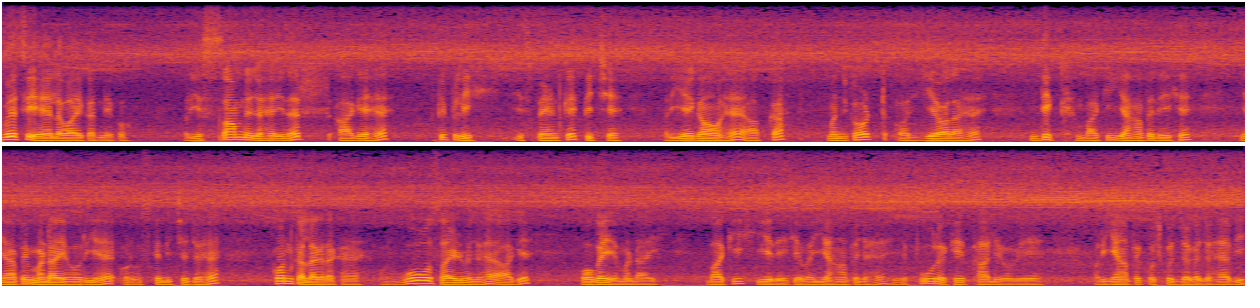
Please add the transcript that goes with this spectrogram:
वैसी है लवाई करने को। और ये सामने जो है इधर आगे है पिपली। इस पेंट के पीछे। और ये गाँव है आपका मंजकोट, और ये वाला है दिख। बाकी यहाँ पे देखे, यहाँ पे मंडाई हो रही है और उसके नीचे जो है कौन का लग रखा है। और वो साइड में जो है आगे हो गई है मंडाई। बाकी ये देखिए भाई, यहाँ पे जो है ये पूरे खेत खाली हो गए हैं। और यहाँ पे कुछ कुछ जगह जो है अभी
